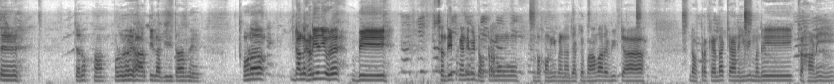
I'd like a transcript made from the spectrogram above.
ਤੇ ਚਲੋ ਹਾਂ। ਹੁਣ ਇਹ ਆਰਤੀ ਲੱਗੀ ਜੀ ਤਾਰਨੇ ਹੁਣ ਗੱਲ ਖੜੀ ਹੈ ਜੀ ਉਰੇ ਵੀ ਸੰਦੀਪ ਕਹਿੰਦੀ ਵੀ ਡਾਕਟਰ ਨੂੰ ਦਿਖਾਉਣੀ ਪੈਣਾ, ਜਾ ਕੇ ਬਾਂਹ ਬਾਰੇ ਵੀ ਕਿਆ ਡਾਕਟਰ ਕਹਿੰਦਾ, ਕਿਆ ਨਹੀਂ ਵੀ ਮੇਰੀ ਕਹਾਣੀ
